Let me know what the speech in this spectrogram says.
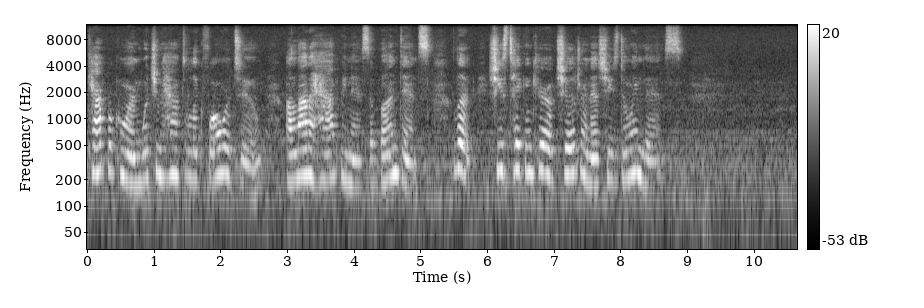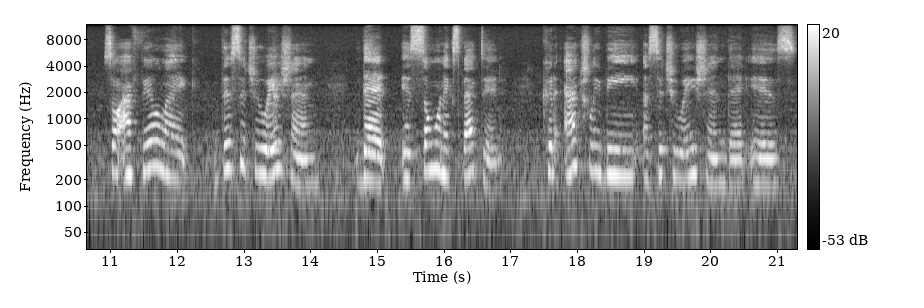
Capricorn, what you have to look forward to a lot of happiness, abundance. Look, she's taking care of children as she's doing this. So I feel like this situation that is so unexpected could actually be a situation that is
